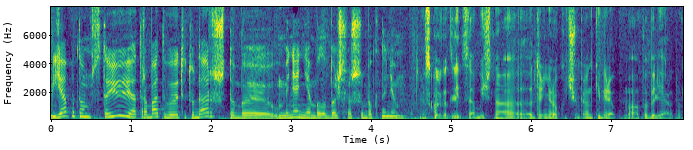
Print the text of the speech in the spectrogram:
я потом стою и отрабатываю этот удар, чтобы у меня не было больше ошибок на нем. Сколько длится обычно э, тренировка чемпионки мира по бильярду?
